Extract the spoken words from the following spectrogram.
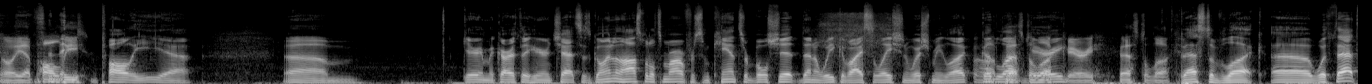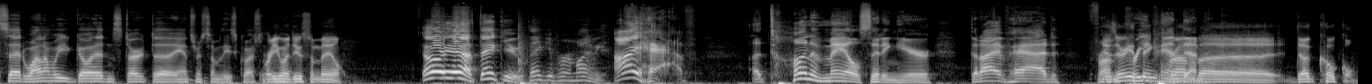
Oh yeah, Paul The Lee. Paul Lee, yeah. Um, Gary MacArthur here in chat says going to the hospital tomorrow for some cancer bullshit, then a week of isolation. Wish me luck. Good Uh, luck, best Gary. of luck, Gary. Best of luck. Best of luck. Uh, with that said, why don't we go ahead and start uh, answering some of these questions? Or do you want to do some mail? Oh yeah, thank you, thank you for reminding me. I have a ton of mail sitting here that I've had from Is there anything pre-pandemic. from uh, Doug Kokel?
